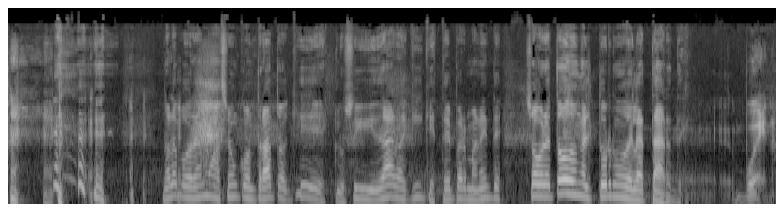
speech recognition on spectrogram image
no le podremos hacer un contrato aquí de exclusividad aquí que esté permanente, sobre todo en el turno de la tarde. Bueno.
